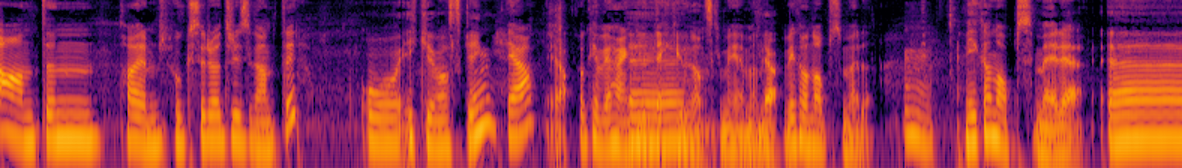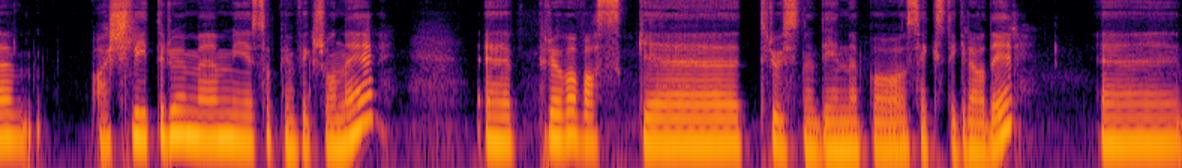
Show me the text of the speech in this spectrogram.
Annet enn haremsbukser og trusekanter? Og ikke vasking? Ja. ja. Ok, Vi har egentlig dekket det ganske mye, men ja. vi kan oppsummere det. Mm. Vi kan oppsummere. Uh, sliter du med mye soppinfeksjoner, prøv å vaske trusene dine på 60 grader. Uh,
